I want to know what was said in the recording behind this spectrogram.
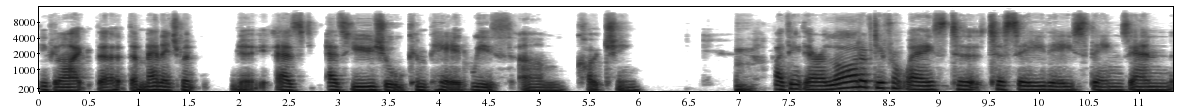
if you like, the the management as as usual compared with um, coaching. Mm. I think there are a lot of different ways to to see these things, and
